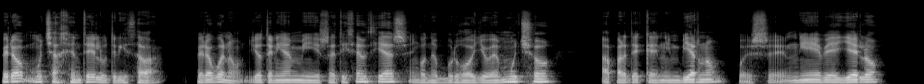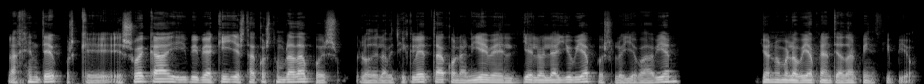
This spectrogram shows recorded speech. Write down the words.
pero mucha gente lo utilizaba. Pero bueno, yo tenía mis reticencias, en Gotemburgo llueve mucho, aparte que en invierno, pues eh, nieve, hielo, la gente, pues que es sueca y vive aquí y está acostumbrada, pues lo de la bicicleta con la nieve, el hielo y la lluvia, pues lo lleva bien. Yo no me lo había planteado al principio.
